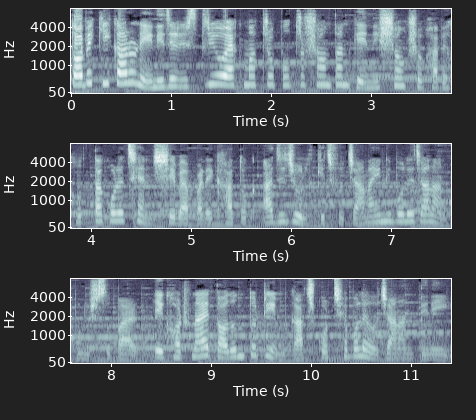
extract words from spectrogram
তবে কি কারণে নিজের স্ত্রী ও একমাত্র পুত্র সন্তানকে নৃশংসভাবে হত্যা করেছেন সে ব্যাপারে ঘাতক আজিজুল কিছু জানায়নি বলে জানান পুলিশ সুপার। এ ঘটনায় তদন্ত টিম কাজ করছে বলেও জানান তিনি।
